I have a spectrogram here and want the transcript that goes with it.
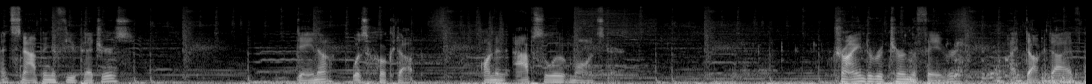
and snapping a few pictures, Dana was hooked up on an absolute monster. Trying to return the favor, I duck dived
